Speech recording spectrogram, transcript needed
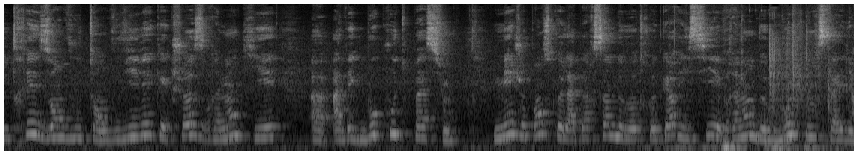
très envoûtant. Vous vivez quelque chose vraiment qui est euh, avec beaucoup de passion. Mais je pense que la personne de votre cœur ici est vraiment de bons conseils.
